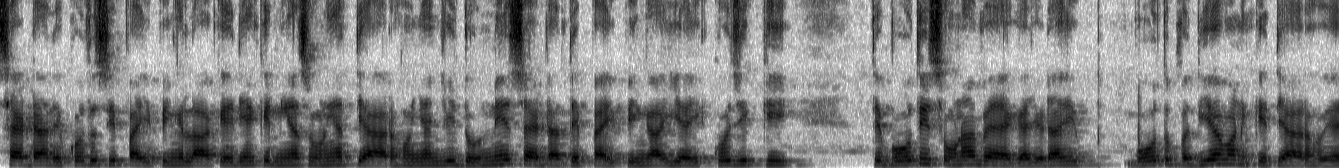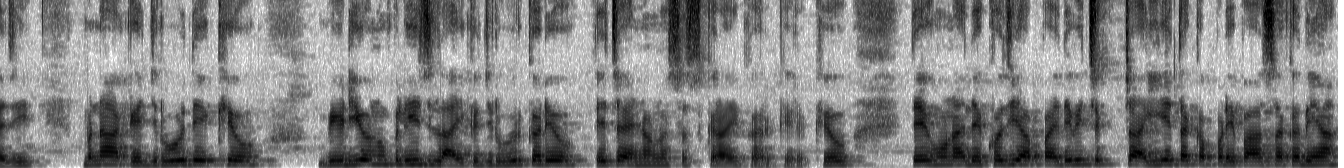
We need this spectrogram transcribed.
ਸਾਈਡਾਂ ਦੇਖੋ ਤੁਸੀਂ ਪਾਈਪਿੰਗ ਲਾ ਕੇ ਇਹਦੀਆਂ ਕਿੰਨੀਆਂ ਸੋਹਣੀਆਂ ਤਿਆਰ ਹੋਈਆਂ ਜੀ। ਦੋਨੇ ਸਾਈਡਾਂ ਤੇ ਪਾਈਪਿੰਗ ਆਈ ਆ ਇੱਕੋ ਜਿੱਕੀ ਤੇ ਬਹੁਤ ਹੀ ਸੋਹਣਾ ਬੈਗ ਹੈ ਜਿਹੜਾ ਇਹ ਬਹੁਤ ਵਧੀਆ ਬਣ ਕੇ ਤਿਆਰ ਹੋਇਆ ਜੀ। ਬਣਾ ਕੇ ਜ਼ਰੂਰ ਦੇਖਿਓ। ਵੀਡੀਓ ਨੂੰ ਪਲੀਜ਼ ਲਾਈਕ ਜ਼ਰੂਰ ਕਰਿਓ ਤੇ ਚੈਨਲ ਨੂੰ ਸਬਸਕ੍ਰਾਈਬ ਕਰਕੇ ਰੱਖਿਓ। ਤੇ ਹੁਣ ਆ ਦੇਖੋ ਜੀ, ਆਪਾਂ ਇਹਦੇ ਵਿੱਚ ਚਾਹੀਏ ਤਾਂ ਕੱਪੜੇ ਪਾ ਸਕਦੇ ਹਾਂ।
